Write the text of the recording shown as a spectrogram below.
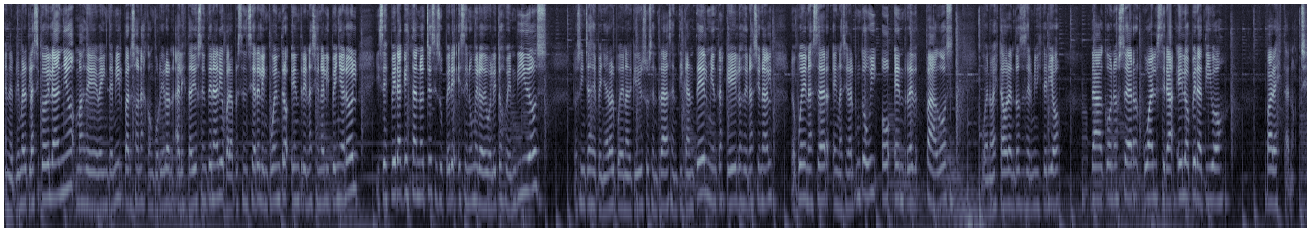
En el primer clásico del año, más de 20.000 personas concurrieron al Estadio Centenario para presenciar el encuentro entre Nacional y Peñarol y se espera que esta noche se supere ese número de boletos vendidos. Los hinchas de Peñarol pueden adquirir sus entradas en Ticantel, mientras que los de Nacional lo pueden hacer en nacional.ui o en Red Pagos. Bueno, a esta hora entonces el Ministerio da a conocer cuál será el operativo para esta noche.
